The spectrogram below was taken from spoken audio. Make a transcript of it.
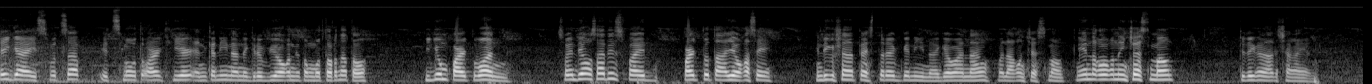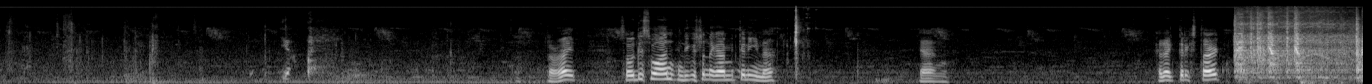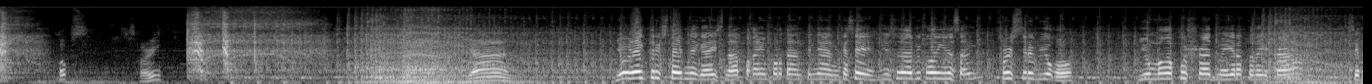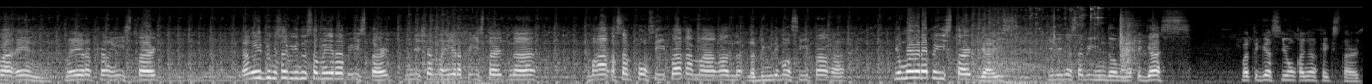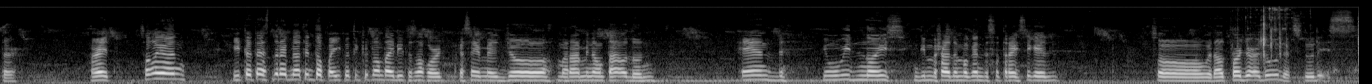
Hey guys, what's up? It's Moto Art here and kanina nag-review ako nitong motor na to. Yun yung part 1. So hindi ako satisfied, part 2 tayo kasi hindi ko siya na-test drive kanina gawa ng wala akong chest mount. Ngayon nakuha ko na yung chest mount, titignan natin siya ngayon. Yeah. Alright, so this one, hindi ko siya nagamit kanina. Yan. Electric start. Oops, sorry. Yan. Yung electric start niya guys, napaka-importante niyan. Kasi yung sinabi ko kanina sa first review ko, yung mga push rod, mahirap talaga siyang sipain. Mahirap siyang i-start. Ang ibig sabihin doon sa mahirap i-start, hindi siya mahirap i-start na makakasampung sipa ka, makakalabing limang sipa ka. Yung mahirap i-start guys, ibig sabihin doon, matigas. Matigas yung kanyang kickstarter. Alright, so ngayon, ita-test drive natin to. Paikot-ikot lang tayo dito sa court kasi medyo marami ng tao doon. And yung wind noise, hindi masyadong maganda sa tricycle. So, without further ado, let's do this.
